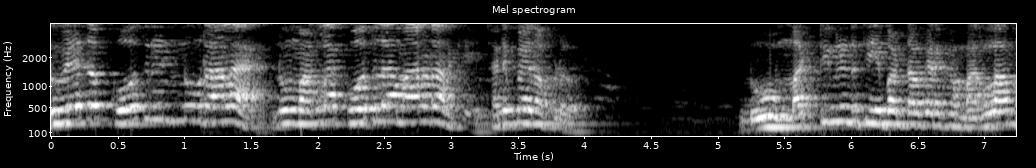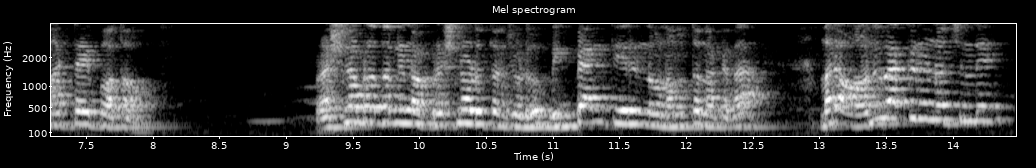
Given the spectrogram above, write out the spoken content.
నువ్వేదో కోతి నుండి నువ్వు రాలే. నువ్వు మరలా కోతిలా మారడానికి. చనిపోయినప్పుడు నువ్వు మట్టి నుండి తీయబడ్డావు కనుక మరలా మట్టి అయిపోతావు. ప్రశ్న బ్రదర్ నేను ఒక ప్రశ్న అడుగుతాను చూడు. బిగ్ బ్యాంగ్ థియరీ నువ్వు నమ్ముతున్నావు కదా? మరి ఆ అణువు ఎక్కడి నుండి వచ్చింది?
